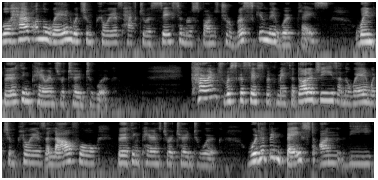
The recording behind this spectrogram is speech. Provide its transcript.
will have on the way in which employers have to assess and respond to risk in their workplace when birthing parents return to work. Current risk assessment methodologies and the way in which employers allow for birthing parents to return to work would have been based on the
